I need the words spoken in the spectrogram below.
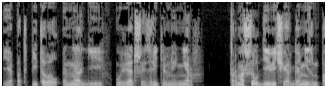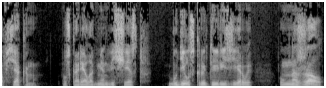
я подпитывал энергией увядший зрительный нерв, тормошил девичий организм по-всякому, ускорял обмен веществ, будил скрытые резервы, умножал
